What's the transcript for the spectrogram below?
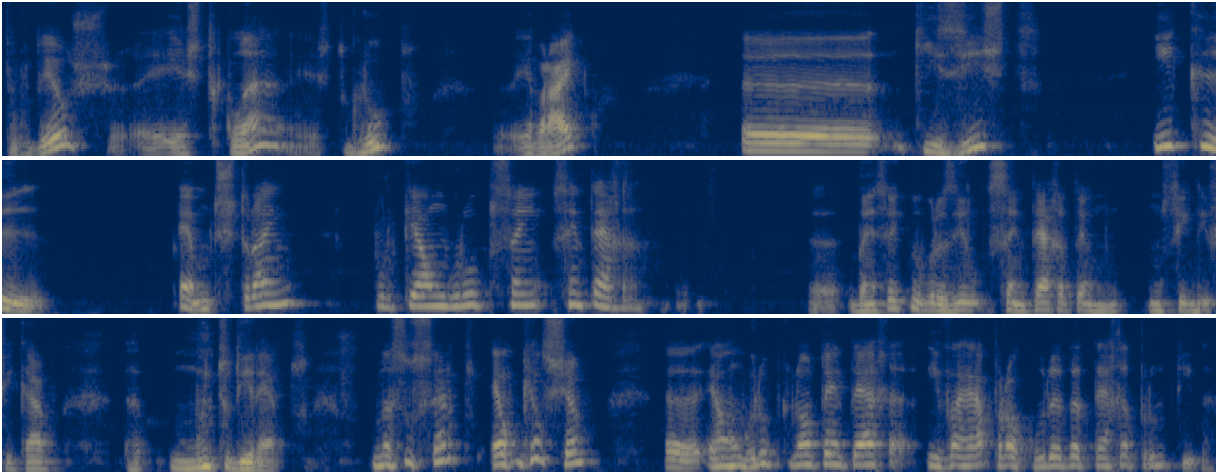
por Deus, este clã, este grupo hebraico, uh, que existe e que é muito estranho porque há um grupo sem, sem terra. Bem sei que no Brasil sem terra tem um, um significado muito direto, mas o certo é o que eles chamam. Uh, é um grupo que não tem terra e vai à procura da terra prometida.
